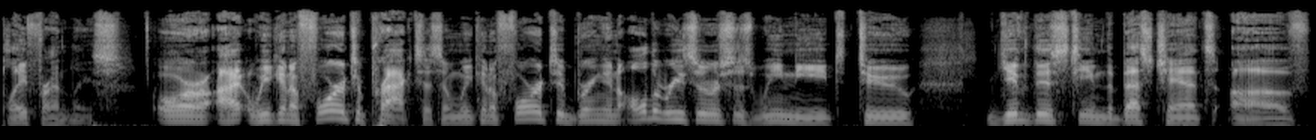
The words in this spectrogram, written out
play friendlies or I, we can afford to practice and we can afford to bring in all the resources we need to give this team the best chance of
